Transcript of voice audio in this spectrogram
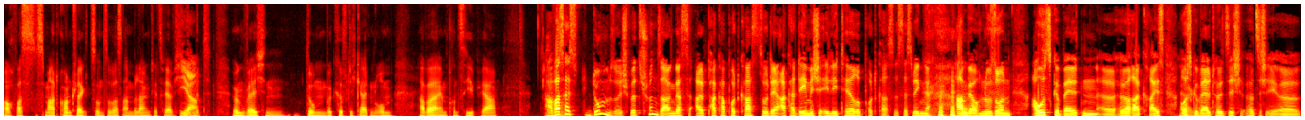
auch was Smart Contracts und sowas anbelangt. Jetzt werfe ich hier ja. mit irgendwelchen dummen Begrifflichkeiten rum, aber im Prinzip ja aber was heißt dumm? So, ich würde schon sagen, dass Alpaka Podcast so der akademische elitäre Podcast ist. Deswegen haben wir auch nur so einen ausgewählten äh, Hörerkreis. Ja, Ausgewählt genau. hört sich hört sich äh,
